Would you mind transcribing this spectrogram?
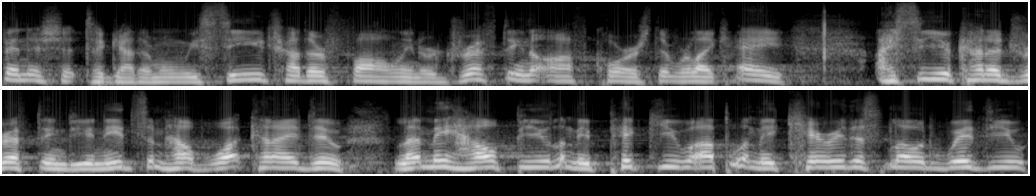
finish it together. When we see each other falling or drifting off course, that we're like, hey, I see you kind of drifting. Do you need some help? What can I do? Let me help you. Let me pick you up. Let me carry this load with you.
